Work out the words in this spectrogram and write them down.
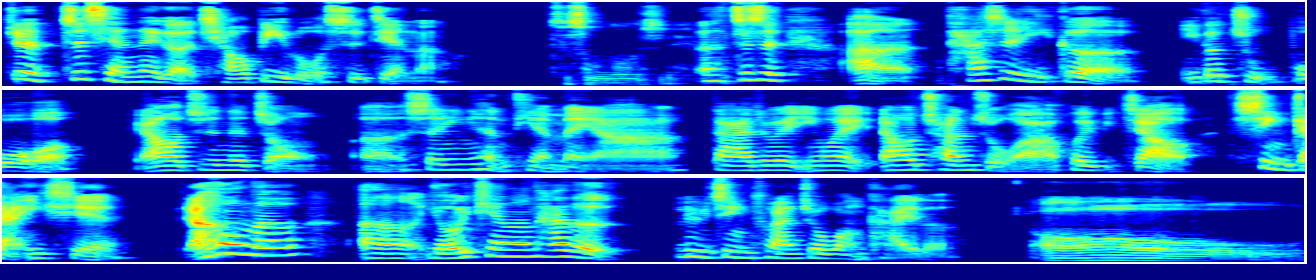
就之前那个乔碧罗事件呢、啊，这什么东西？呃，就是呃，他是一个一个主播，然后就是那种呃声音很甜美啊，大家就会因为然后穿着啊会比较性感一些。然后呢，呃，有一天呢，他的滤镜突然就忘开了，哦，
